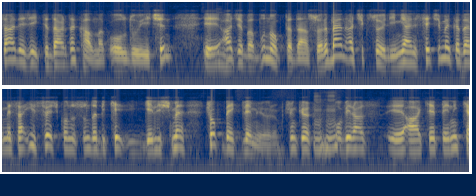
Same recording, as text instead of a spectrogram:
sadece iktidarda kalmak olduğu için e, acaba bu noktadan sonra ben açık söyleyeyim yani seçime kadar mesela İsveç konusunda bir gelişme çok beklemiyorum. Çünkü o biraz e, AKP'nin kendi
